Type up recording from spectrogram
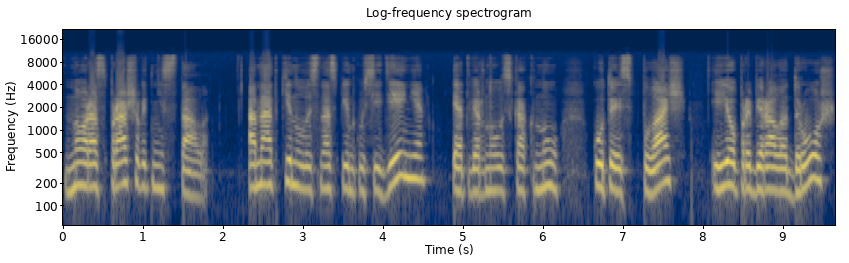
но расспрашивать не стала. Она откинулась на спинку сиденья и отвернулась к окну, кутаясь в плащ. Ее пробирала дрожь,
